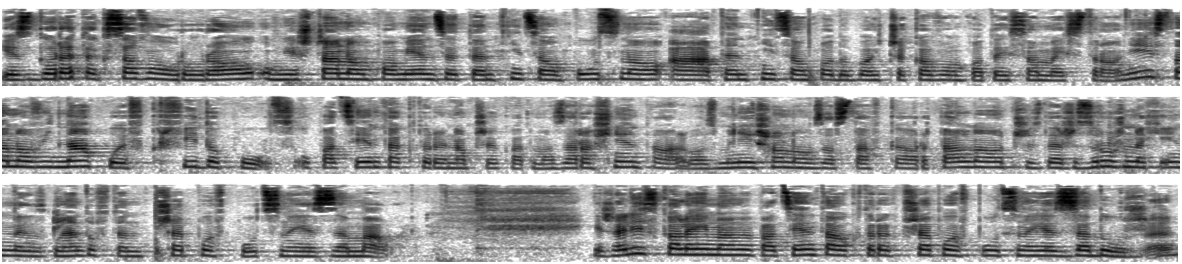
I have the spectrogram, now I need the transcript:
jest goreteksową rurą umieszczaną pomiędzy tętnicą płucną a tętnicą podobojczykową po tej samej stronie i stanowi napływ krwi do płuc u pacjenta, który na przykład ma zarośniętą albo zmniejszoną zastawkę ortalną, czy też z różnych innych względów ten przepływ płucny jest za mały. Jeżeli z kolei mamy pacjenta, u których przepływ płucny jest za duży,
